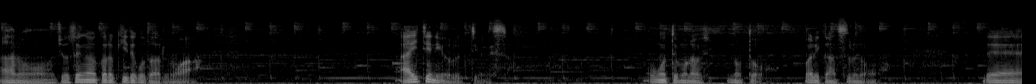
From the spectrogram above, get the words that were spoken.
あの、女性側から聞いたことあるのは、相手によるっていうんです。思ってもらうのと割り勘するの。で、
